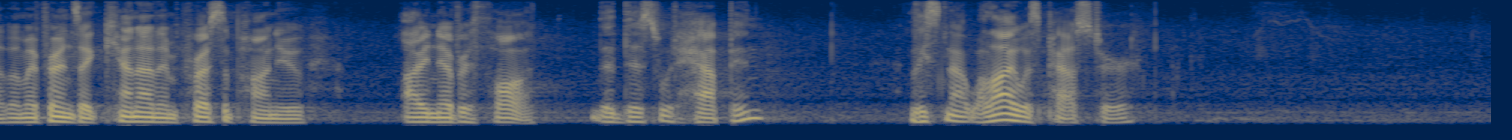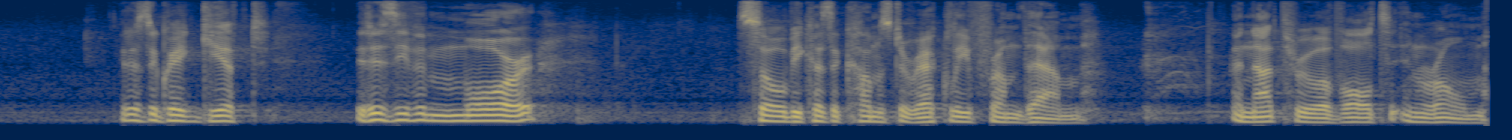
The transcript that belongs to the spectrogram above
Uh, but my friends, I cannot impress upon you, I never thought that this would happen, at least not while I was pastor. It is a great gift. It is even more so because it comes directly from them and not through a vault in Rome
